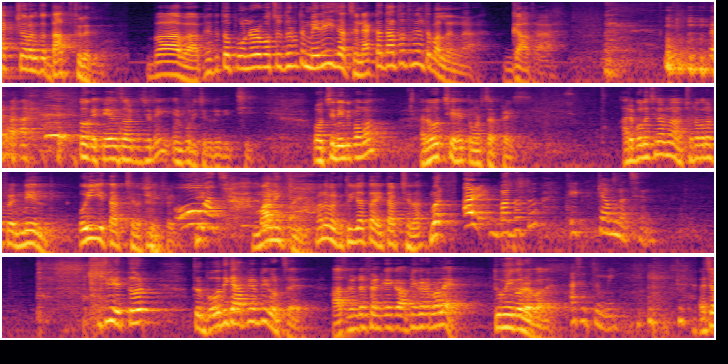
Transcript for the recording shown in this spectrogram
এক চর আমি তো দাঁত ফেলে দেবো। বাবা আপনি তো পনেরো বছর ধরে তো মেরেই যাচ্ছেন একটা দাঁতও তো ফেলতে পারলেন না। গাধা। ওকে টেন্স হওয়ার কিছু নেই আমি পরিচয় করে দিচ্ছি। হচ্ছে নিরুপমা আর হচ্ছে তোমার সারপ্রাইজ আরে বলেছিলাম না ছোটবেলার ফ্রেন্ড নীল ওই তার ছেলে সেই ফ্রেন্ড ও আচ্ছা। মানে কি? মানে মানে তুই যা তাই তার ছেলে আরে বাদ তো কেমন আছেন? কি রে তোর? তোর বৌদিকে আপনি আপনি করছে? হাজবেন্ডের ফ্রেন্ডকে আপনি করে বলে? তুমি করে বলে? আচ্ছা তুমি। আচ্ছা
